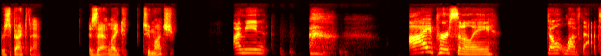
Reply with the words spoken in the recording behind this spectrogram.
respect that. Is that like too much? I mean, I personally don't love that.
